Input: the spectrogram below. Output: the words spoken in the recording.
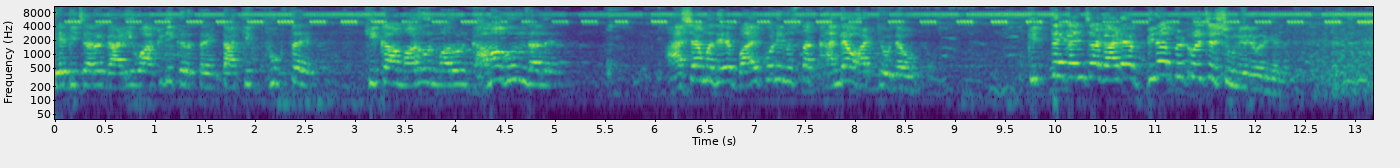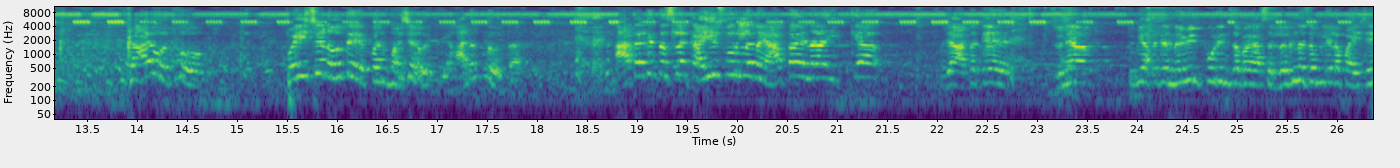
ते बिचारं गाडी वाकडी करतय टाकीत फुकतय किका मारून मारून घामाघूम झालंय अशामध्ये बायकोने नुसता खांद्यावर हात ठेवू द्यावं. कित्येकांच्या गाड्या बिना पेट्रोलच्या शिवनेरीवर गेल्या. काय होतो? पैसे नव्हते पण मजा होती आनंद होता. आता ते तसलं काहीच उरलं नाही. आता आहे ना इतक्या म्हणजे आता ते जुन्या तुम्ही आता ते नवीन पोरींचं बघा असं लग्न जमलेलं पाहिजे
